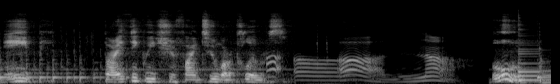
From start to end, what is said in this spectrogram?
maybe, but I think we should find two more clues. Oh no. Ooh,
